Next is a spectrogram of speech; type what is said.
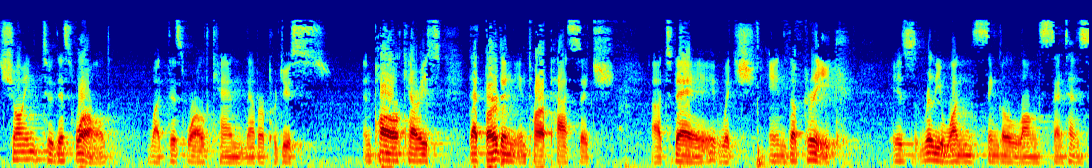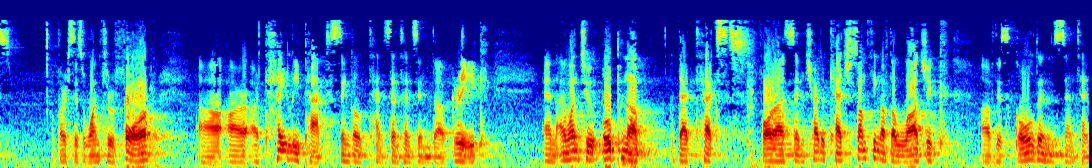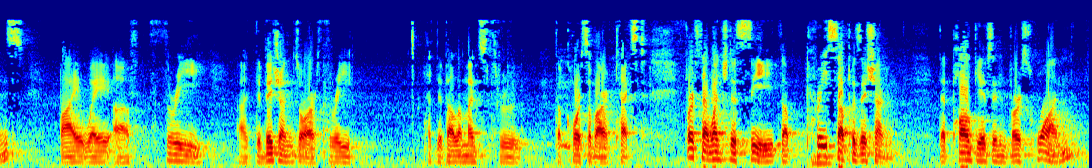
showing to this world what this world can never produce. And Paul carries that burden into our passage uh, today, which in the Greek is really one single long sentence. Verses 1 through 4 uh, are a tightly packed single sentence in the Greek. And I want to open up that text for us and try to catch something of the logic of this golden sentence by way of three uh, divisions or three uh, developments through the course of our text. First, I want you to see the presupposition that Paul gives in verse 1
